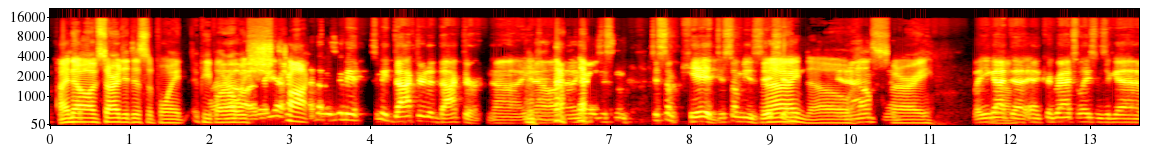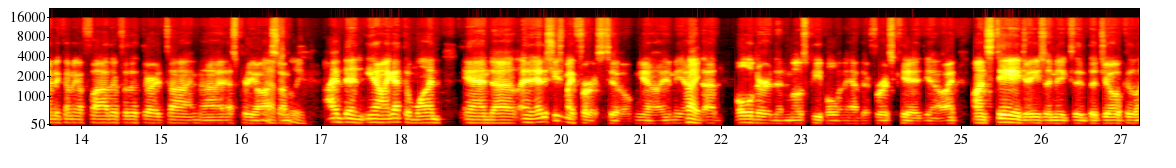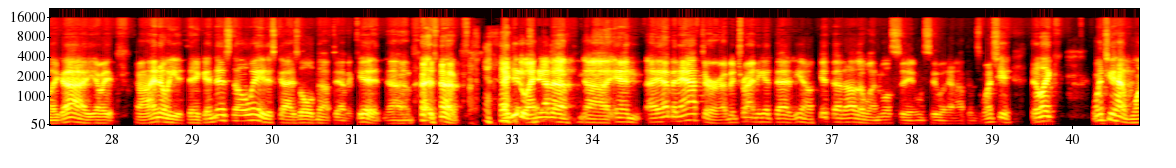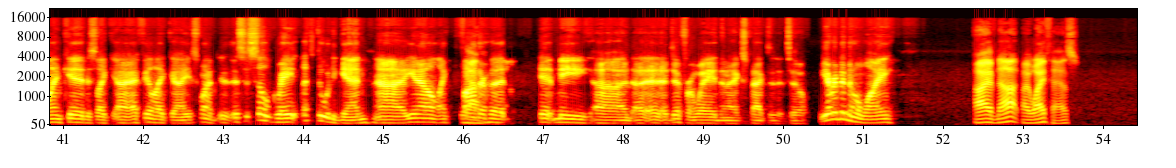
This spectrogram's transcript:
I know. I'm sorry to disappoint. People are always yeah. shocked. I thought it was gonna be it's gonna be doctor to doctor. Uh, you know, it was just some just some kid, just some musician. I know. You know? Sorry. But you got yeah. that, and congratulations again on becoming a father for the third time. Uh, that's pretty awesome. Absolutely. I've been, you know, I got the one, and uh, and, and she's my first too. You know, I mean, right. I, am older than most people when they have their first kid. You know, I on stage I usually make the, the joke of like, ah, you know, uh, I know what you're thinking. There's no way this guy's old enough to have a kid, uh, but uh, I do. I have a, uh, and I have an after. I've been trying to get that, you know, get that other one. We'll see. We'll see what happens. Once you, they're like once you have one kid, it's like I feel like I just want this is so great. Let's do it again. Uh, you know, like fatherhood yeah. hit me uh, a, a, different way than I expected it to. You ever been to Hawaii? I have not. My wife has.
